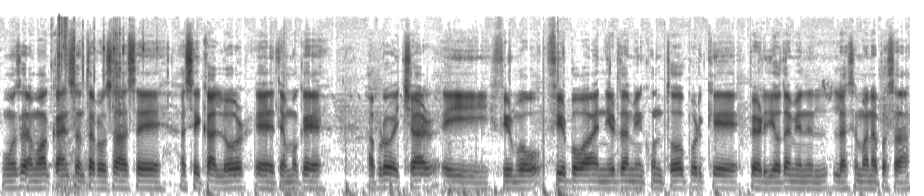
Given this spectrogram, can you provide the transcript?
Como sabemos, acá en Santa Rosa hace, hace calor, eh, tenemos que aprovechar y Firbo, Firbo va a venir también con todo porque perdió también la semana pasada.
